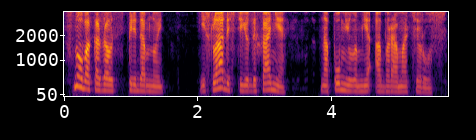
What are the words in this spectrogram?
снова оказалось передо мной, и сладость ее дыхания напомнила мне об аромате роз.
